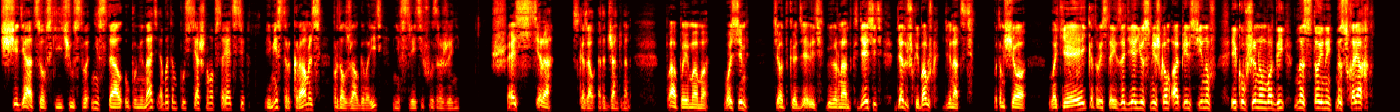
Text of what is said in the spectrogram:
щадя отцовские чувства, не стал упоминать об этом пустяшном обстоятельстве, и мистер Крамльс продолжал говорить, не встретив возражений. — Шестеро, — сказал этот джентльмен. — Папа и мама восемь, тетка девять, гувернантка десять, дедушка и бабушка двенадцать. Потом еще Лакей, который стоит за дверью с мешком апельсинов и кувшином воды, настойный на сухарях,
